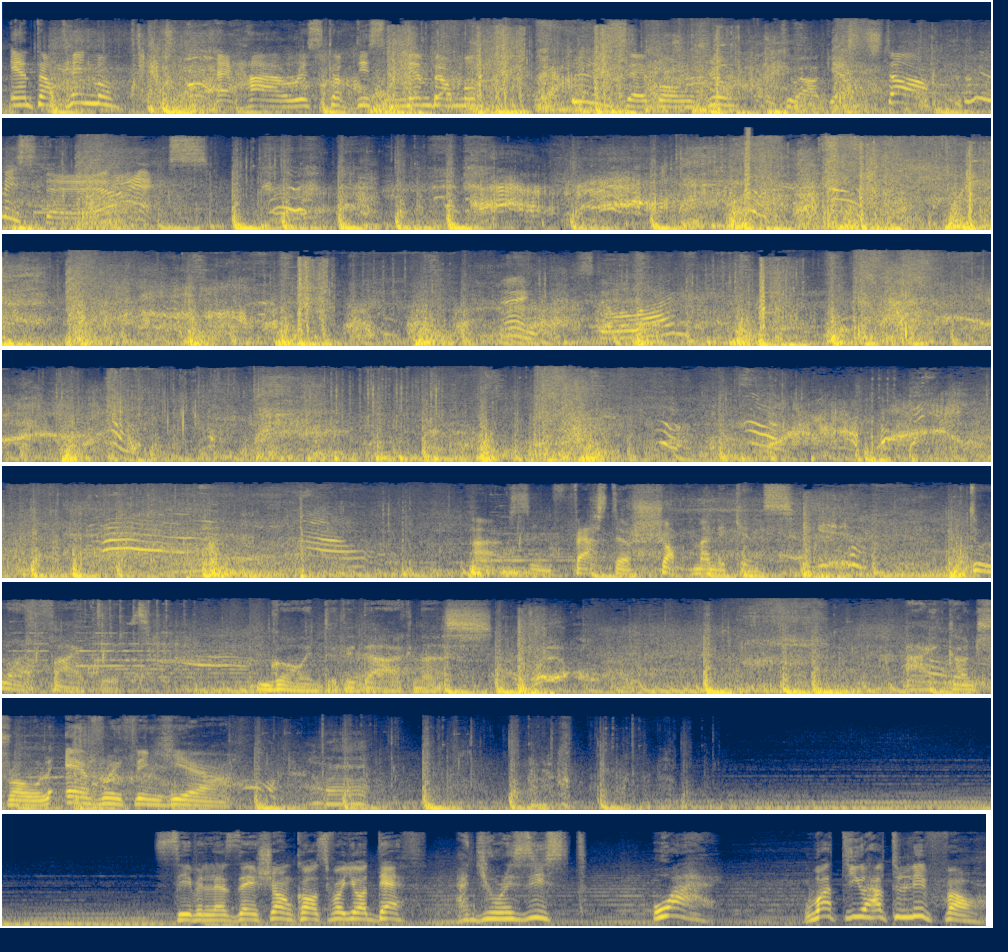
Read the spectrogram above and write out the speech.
entertainment, a high risk of dismemberment. Please say bonjour to our guest star, Mr. X. faster shop mannequins. Do not fight it. Go into the darkness. I control everything here. Civilization calls for your death, and you resist. Why? What do you have to live for?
